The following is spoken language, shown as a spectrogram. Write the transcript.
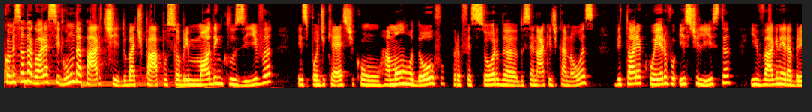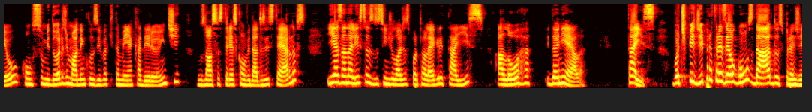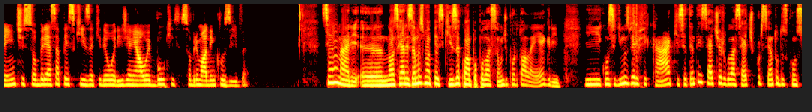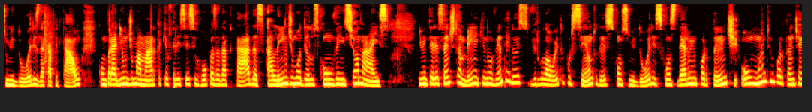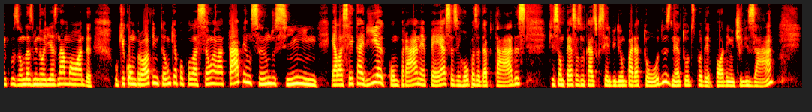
Começando agora a segunda parte do bate-papo sobre moda inclusiva, esse podcast com Ramon Rodolfo, professor da, do Senac de Canoas, Vitória Cuervo, estilista, e Wagner Abreu, consumidor de moda inclusiva que também é cadeirante, os nossos três convidados externos, e as analistas do Cindy Lojas Porto Alegre, Thaís, Aloha e Daniela. Thaís, vou te pedir para trazer alguns dados para a gente sobre essa pesquisa que deu origem ao e-book sobre moda inclusiva. Sim, Mari, uh, nós realizamos uma pesquisa com a população de Porto Alegre e conseguimos verificar que 77,7% dos consumidores da capital comprariam de uma marca que oferecesse roupas adaptadas, além de modelos convencionais. E o interessante também é que 92,8% desses consumidores consideram importante ou muito importante a inclusão das minorias na moda, o que comprova então que a população ela está pensando sim, ela aceitaria comprar né, peças e roupas adaptadas, que são peças no caso que serviriam para todos, né, todos podem utilizar.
